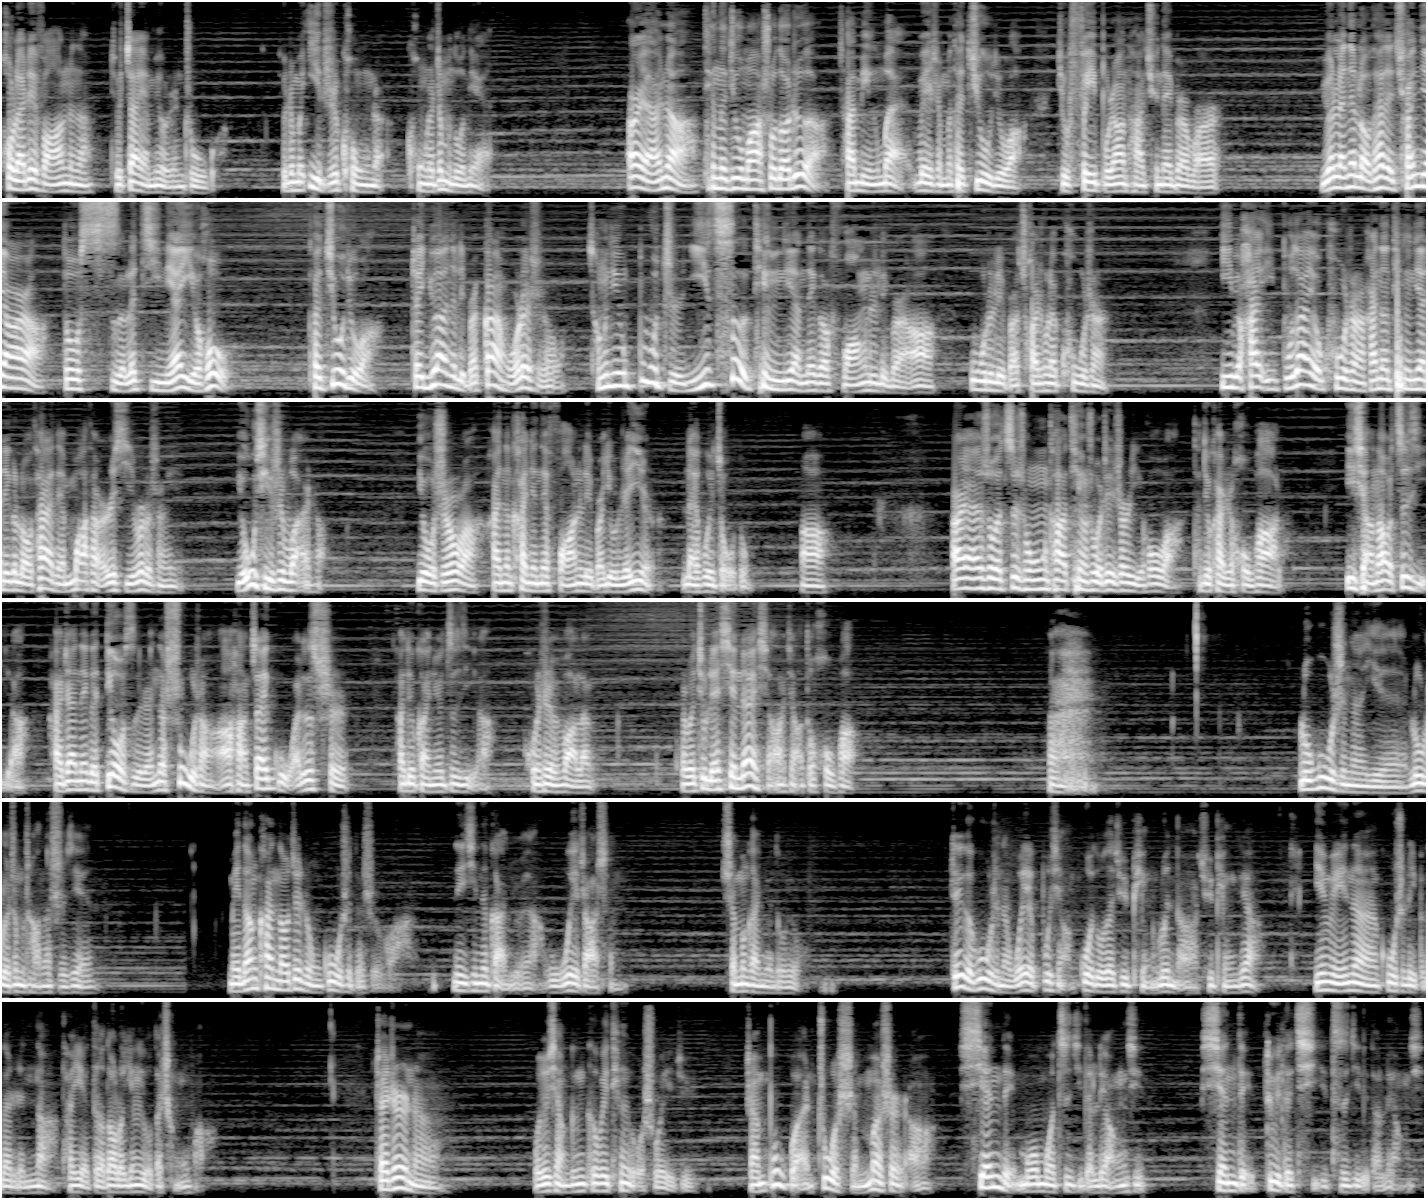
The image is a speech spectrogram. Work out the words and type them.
后来这房子呢就再也没有人住过，就这么一直空着，空了这么多年。二言子听他舅妈说到这，才明白为什么他舅舅啊就非不让他去那边玩。原来那老太太全家啊都死了几年以后，他舅舅啊。在院子里边干活的时候，曾经不止一次听见那个房子里边啊，屋子里边传出来哭声，一边还不但有哭声，还能听见这个老太太骂他儿媳妇的声音，尤其是晚上，有时候啊还能看见那房子里边有人影来回走动，啊。二言说，自从他听说这事以后啊，他就开始后怕了，一想到自己呀还在那个吊死人的树上啊摘果子吃，他就感觉自己啊。浑身发冷，他说：“就连现在想想都后怕。”唉，录故事呢也录了这么长的时间。每当看到这种故事的时候啊，内心的感觉呀五味杂陈，什么感觉都有。这个故事呢，我也不想过多的去评论啊，去评价，因为呢，故事里边的人呐，他也得到了应有的惩罚。在这儿呢。我就想跟各位听友说一句，咱不管做什么事儿啊，先得摸摸自己的良心，先得对得起自己的良心。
